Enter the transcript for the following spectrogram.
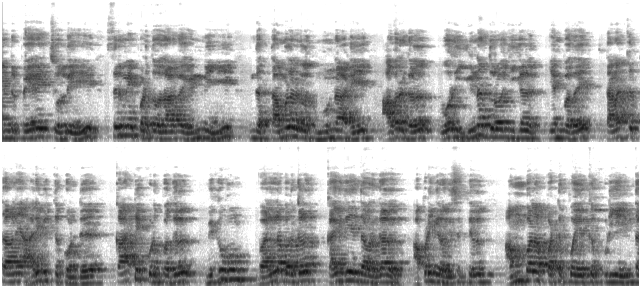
என்று பெயரை சொல்லி சிறுமைப்படுத்துவதாக எண்ணி இந்த தமிழர்களுக்கு முன்னாடி அவர்கள் ஒரு இன துரோகிகள் என்பதை தனக்குத்தானே அறிவித்துக் கொண்டு காட்டிக் கொடுப்பதில் மிகவும் வல்லவர்கள் கைதேர்ந்தவர்கள் அப்படிங்கிற விஷயத்தில் அம்பலப்பட்டு போயிருக்கக்கூடிய இந்த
